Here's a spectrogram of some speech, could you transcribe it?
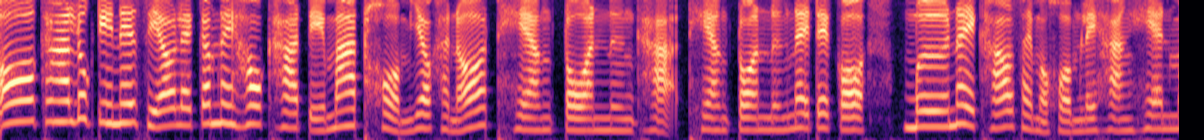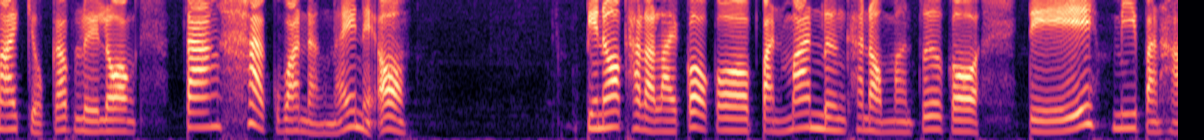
อ๋อค่ะลูกดีในเสียวและกำในเฮาคาเตมาถ่อมยาวค่ะเนาะแทงตอนนึงค่ะ แทงตอนนึงในแต่ก็มือในข้าวใส่หมอหอมเลยหางแฮนมาเกี่ยวกับเลยลองตั้งหักว่าหนังไหนในอ้อพี่น้องค่ะหลายก็ก็ปั่นมาหนึ่งขนมมันเจอก็เตมีปัญหา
